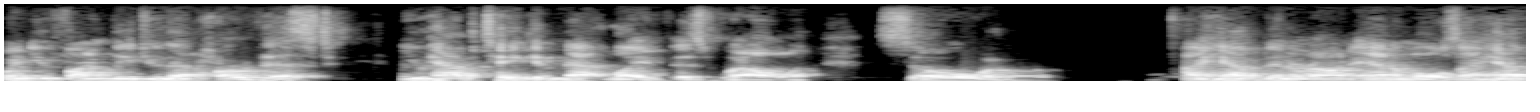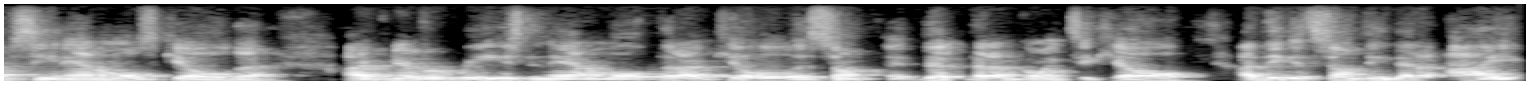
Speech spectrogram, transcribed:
when you finally do that harvest, you have taken that life as well. So I have been around animals. I have seen animals killed. I've never raised an animal that I've killed as some that, that I'm going to kill. I think it's something that I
